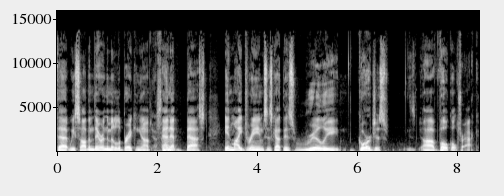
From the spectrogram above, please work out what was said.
that we saw them, they were in the middle of breaking up, they and at best, In My Dreams has got this really gorgeous uh, vocal track.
